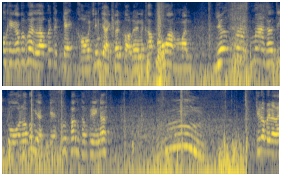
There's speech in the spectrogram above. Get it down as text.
โอเคครับเพื่อนๆเราก็จะแกะของชิ้นใหญ่กันก่อนเลยนะครับ เพราะว่ามัน เยอะมากมากๆครับจิโกเราก็ไม่อยากแกะพูดพร่ำทำเพลงนะอืมคิดว่าเป็นอะไร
